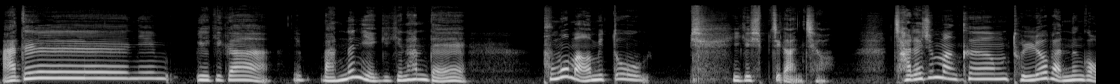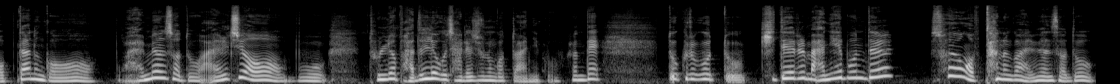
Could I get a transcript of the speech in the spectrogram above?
아드님 얘기가 맞는 얘기긴 한데 부모 마음이 또 이게 쉽지가 않죠. 잘해준 만큼 돌려받는 거 없다는 거 뭐 알면서도 알죠. 뭐 돌려받으려고 잘해주는 것도 아니고. 그런데 또 그리고 또 기대를 많이 해본들 소용없다는 거 알면서도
